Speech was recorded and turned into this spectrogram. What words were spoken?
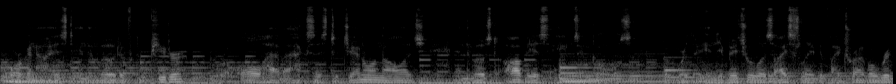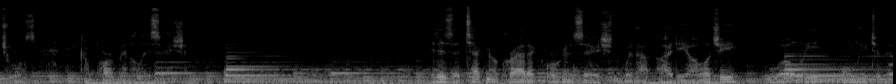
organized in the mode of computer, where all have access to general knowledge and the most obvious aims and goals, but where the individual is isolated by tribal rituals and compartmentalization. It is a technocratic organization without ideology, loyalty only to the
